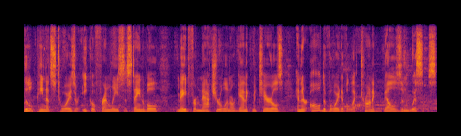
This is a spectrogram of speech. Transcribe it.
Little Pnuts toys are eco friendly, sustainable, made from natural and organic materials, and they're all devoid of electronic bells and whistles.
